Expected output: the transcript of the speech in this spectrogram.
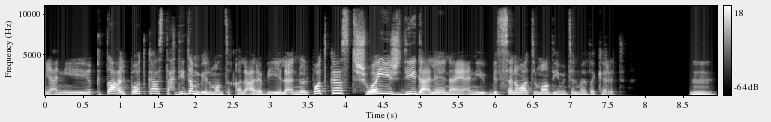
يعني قطاع البودكاست تحديدًا بالمنطقة العربية؟ لإنه البودكاست شوي جديد علينا يعني بالسنوات الماضية متل ما ذكرت. إمم.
